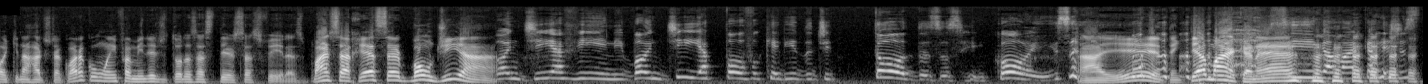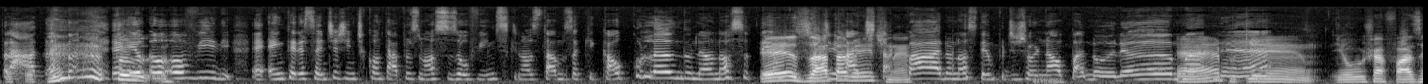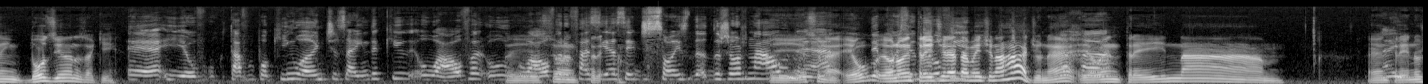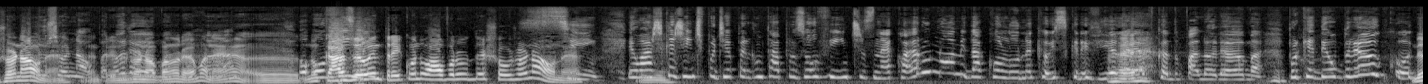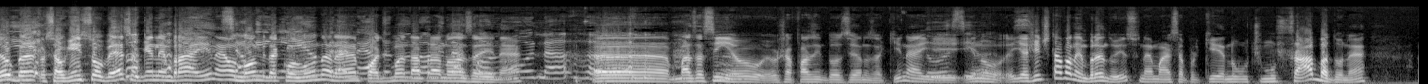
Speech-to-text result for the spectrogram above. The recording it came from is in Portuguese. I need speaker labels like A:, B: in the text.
A: aqui na Rádio Taquara com o Em Família de todas as terças-feiras. Márcia Hesser, bom dia!
B: Bom dia, Vini! Bom dia, povo querido de todos os rincões.
A: Aê, tem que ter a marca, né?
B: Sim, a marca registrada. eu, ô, Vini, é, é, interessante a gente contar para os nossos ouvintes que nós estamos aqui calculando né, o nosso tempo
A: Exatamente,
B: de
A: né?
B: o nosso tempo de jornal Panorama.
A: É,
B: né?
A: porque eu já fazem 12 anos aqui.
B: É, e eu estava um pouquinho antes ainda que o Álvaro, o, Isso, o Álvaro fazia as edições do, do jornal,
A: Isso,
B: né?
A: né? Eu, eu não entrei diretamente na rádio rádio, né? Uhum. Eu entrei na. Eu entrei Aí, no jornal, no né?
B: Jornal
A: entrei
B: Panorama.
A: no Jornal Panorama, né? Uh, no caso, eu entrei quando o Álvaro deixou o jornal, né?
B: Sim. Eu e... acho que a gente podia perguntar para os ouvintes, né? Qual era o nome da coluna que eu escrevia é. na época do Panorama? Porque deu branco aqui.
A: Deu branco. Se alguém souber, se alguém lembrar aí, né? o nome da coluna, lembra, né? né? Pode mandar para nós aí, né? Uh, mas assim, eu, eu já fazem 12 anos aqui, né? E, e, no, e a gente estava lembrando isso, né, Márcia? Porque no último sábado, né?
